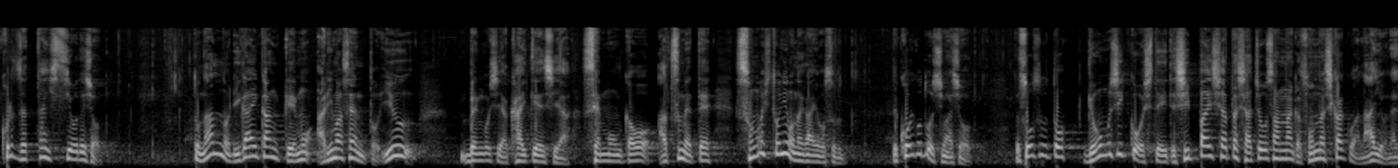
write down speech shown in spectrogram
これ絶対必要でしょう。と何の利害関係もありませんという弁護士や会計士や専門家を集めてその人にお願いをする。でこういうことをしましょう。そうすると業務執行をしていて失敗しちゃった社長さんなんかそんな資格はないよね。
